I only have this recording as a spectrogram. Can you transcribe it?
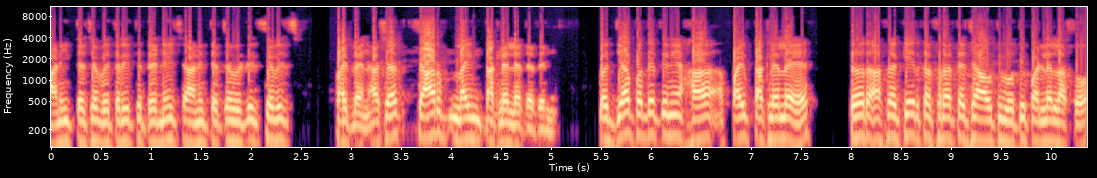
आणि त्याच्या व्यतिरिक्त ड्रेनेज आणि त्याच्या व्यतिरिक्त सेवेज पाईपलाईन अशा चार लाईन टाकलेल्या आहेत त्यांनी. पण ज्या पद्धतीने हा पाईप टाकलेला आहे तर असा केर कचरा त्याच्या अवतीभोवती पडलेला असतो.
